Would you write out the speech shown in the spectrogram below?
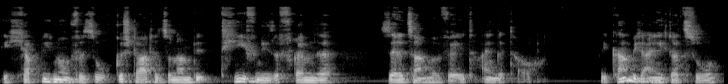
Ich habe nicht nur einen Versuch gestartet, sondern bin tief in diese fremde, seltsame Welt eingetaucht. Wie kam ich eigentlich dazu?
